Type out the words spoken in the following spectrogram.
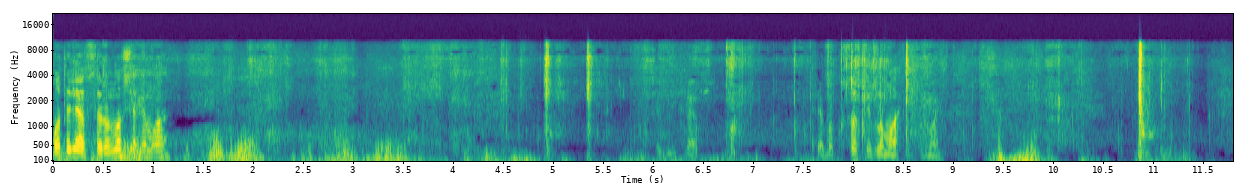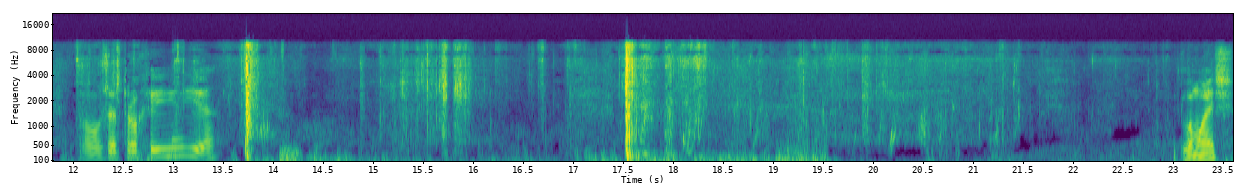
Мотиля все одно ще нема. Сьогодні треба. Треба кусок відламати. Ну вже трохи і є. Відламаєш?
